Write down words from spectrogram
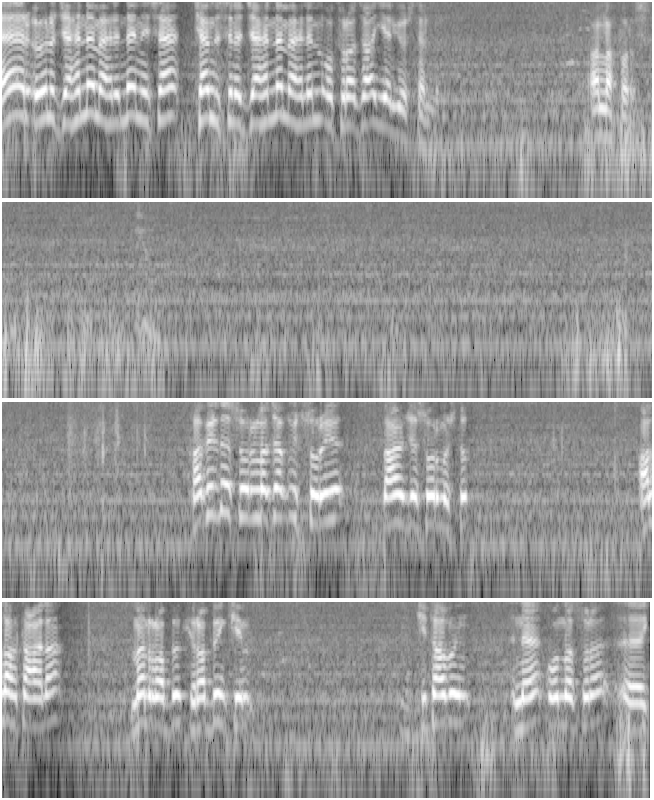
Eğer ölü cehennem ehlinden ise kendisine cehennem ehlinin oturacağı yer gösterilir. Allah korusun. Kabirde sorulacak üç soruyu daha önce sormuştuk. Allah Teala Men Rabbük, Rabbin kim? Kitabın ne? Ondan sonra e,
